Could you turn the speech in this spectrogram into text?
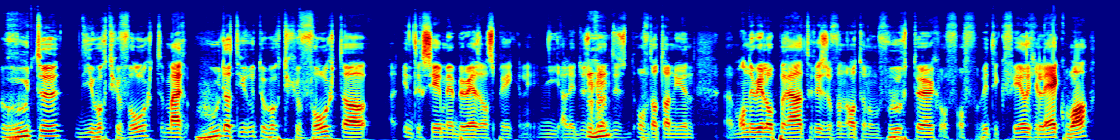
route die wordt gevolgd. Maar hoe dat die route wordt gevolgd, dat interesseert mij bij wijze van spreken niet. Allee, dus, Mhm. dat, dus of dat dan nu een eh, manuele operator is of een autonoom voertuig of, of weet ik veel, gelijk wat.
